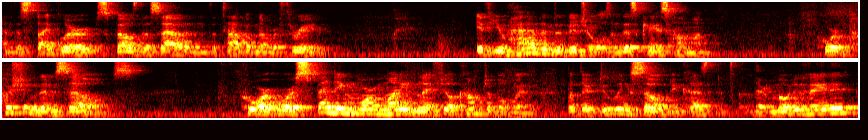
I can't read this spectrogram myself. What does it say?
And the Steipler spells this out in the top of number three. If you have individuals, in this case Haman, who are pushing themselves, who are, who are spending more money than they feel comfortable with, but they're doing so because they're motivated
